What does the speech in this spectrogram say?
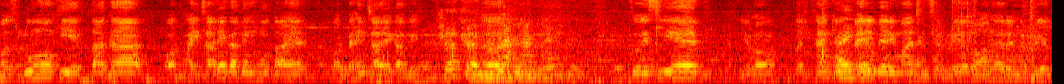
मजलूमों की एकता का और भाईचारे का दिन होता है और बहनचारे का भी। तो इसलिए you know well thank you very very much it's real honour and real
